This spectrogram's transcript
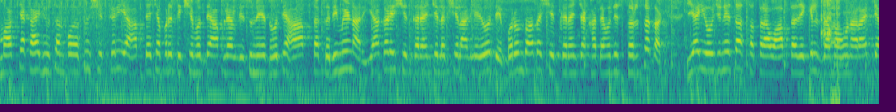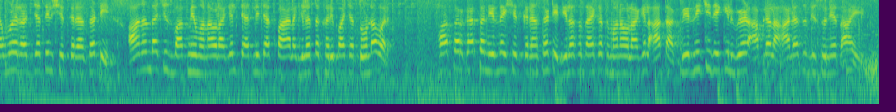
मागच्या काही दिवसांपासून शेतकरी या हप्त्याच्या प्रतीक्षेमध्ये आपल्याला दिसून येत होते हा हप्ता कधी मिळणार? याकडे शेतकऱ्यांचे लक्ष लागलेले होते परंतु आता शेतकऱ्यांच्या खात्यामध्ये सरसकट या योजनेचा सतरावा हप्ता देखील जमा होणार आहे. त्यामुळे राज्यातील शेतकऱ्यांसाठी आनंदाचीच बातमी म्हणावं लागेल. त्यातली त्यात पाहायला गेलं तर खरीपाच्या तोंडावर हा सरकारचा निर्णय शेतकऱ्यांसाठी दिलासादायकच म्हणावा लागेल. आता पेरणीची देखील वेळ आपल्याला आल्याचं दिसून येत आहे.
